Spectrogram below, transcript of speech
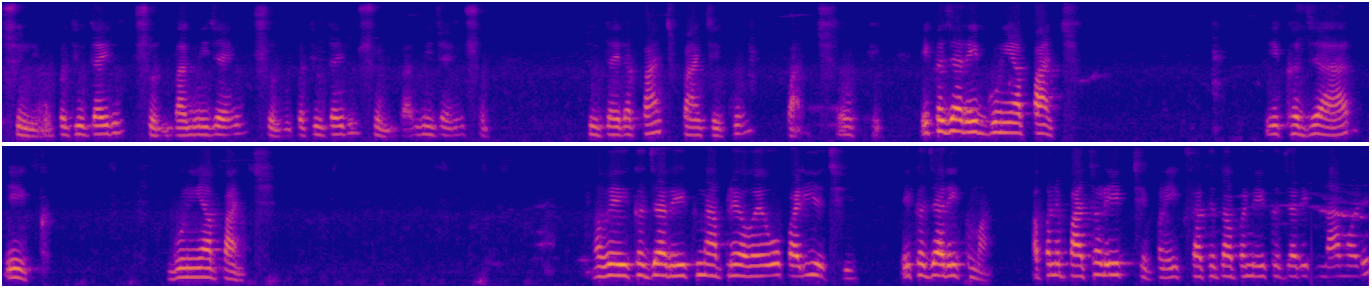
શૂન્ય. ઉપરથી ઉતાર્યું, શૂન્ય. ભાગની જાયનું શૂન્ય. ઉપરથી ઉતાર્યું, શૂન્ય. ભાગની જાયનું શૂન્ય. ઉતાર્યા પાંચ પાંચ એકુ પાંચ. ઓકે. એક હજાર એક ગુણ્યા પાંચ. એક હજાર એક ગુણ્યા પાંચ. હવે એક હજાર એકના આપણે અવયવો પાડીએ છીએ. એક હજાર એકમાં આપણને પાછળ એક છે, પણ એક સાથે તો આપણને એક હજાર એક ના મળે.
